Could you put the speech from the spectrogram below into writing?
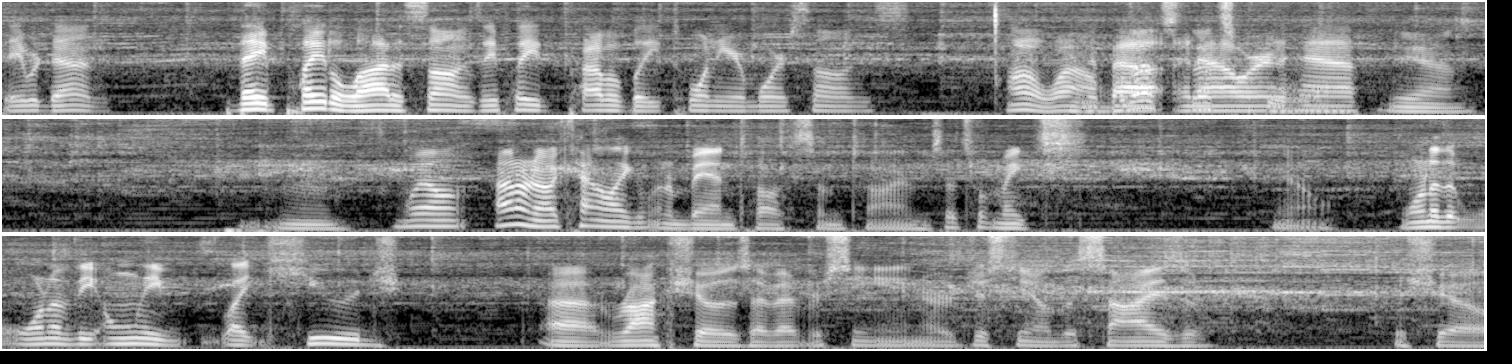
they were done. They played a lot of songs. They played probably 20 or more songs Oh, wow. in Well, about that's- an that's hour and a half. Yeah. Mm. Well, I don't know. I kind of like it when a band talks sometimes. That's what makes, you know, one of the one of the only like huge uh, rock shows I've ever seen, or just you know the size of the show.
